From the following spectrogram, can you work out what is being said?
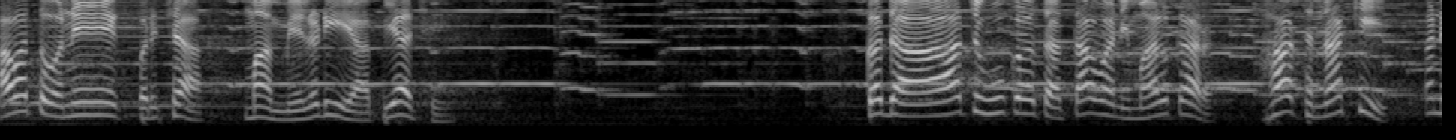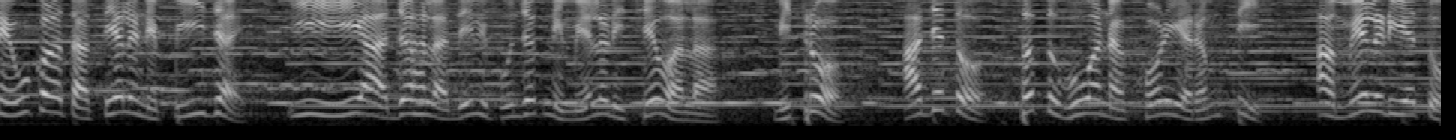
આવા તો અનેક પરચા માં આપ્યા છે. કદાચ ઉકળતા તાવાની માલકાર હાથ નાખી અને ઉકળતા તેલને પી જાય. ઈ આ જહલા દેવી પૂંજકની મેલડી છે વાલા. મિત્રો, આજે તો સતુ ભુવાના ખોળીએ રમતી આ મેલડીએ તો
